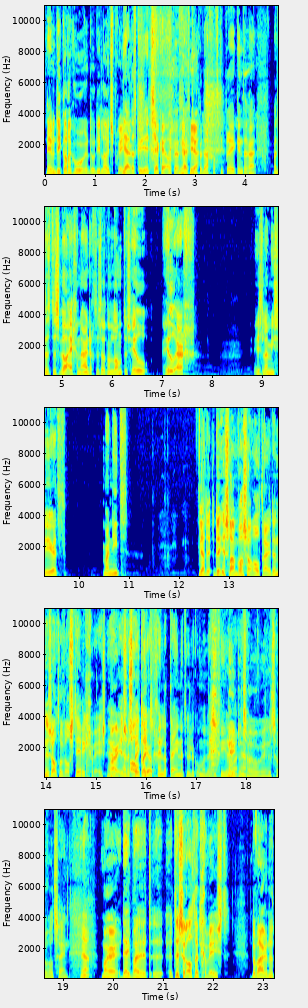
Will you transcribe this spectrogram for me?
Nee, want die kan ik horen door die luidspreker. Ja, dat kun je checken elke vijf keer per dag of die preek in het Arabisch. Maar dat is dus wel eigenaardig. Dus dat een land dus heel, heel erg islamiseert, maar niet... Ja, de, de islam was er altijd en is altijd wel sterk geweest. Ja, maar ja, is we spreken altijd... hier ook geen Latijn natuurlijk onder de rivieren. Nee, maar dat, ja. zou, eh, dat zou wat zijn. Ja. Maar, nee, maar het, eh, het is er altijd geweest. Er waren,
